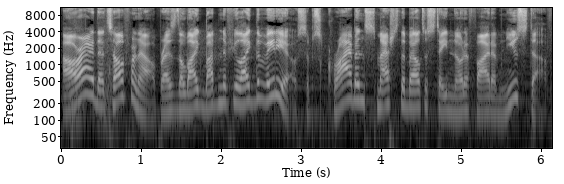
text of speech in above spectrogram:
Alright, that's all for now. Press the like button if you liked the video, subscribe and smash the bell to stay notified of new stuff.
